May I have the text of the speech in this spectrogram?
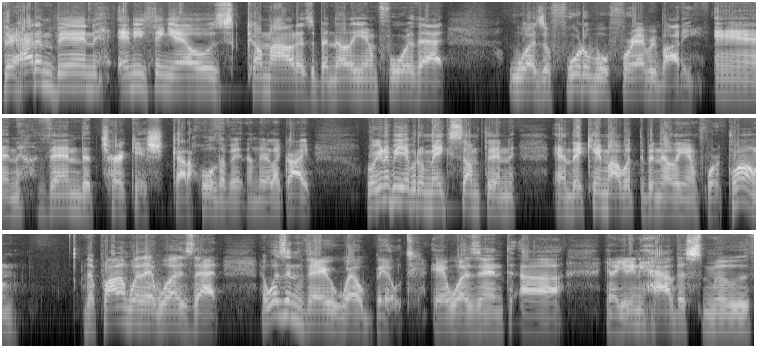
there hadn't been anything else come out as a Benelli M4 that was affordable for everybody. And then the Turkish got a hold of it and they're like, all right, we're gonna be able to make something. And they came out with the Benelli M4 clone. The problem with it was that it wasn't very well built. It wasn't, uh, you know, you didn't have the smooth,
